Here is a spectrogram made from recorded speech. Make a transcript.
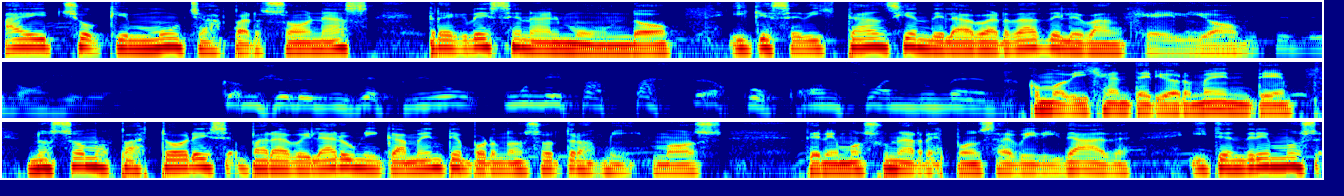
ha hecho que muchas personas regresen al mundo y que se distancien de la verdad del Evangelio. Como dije anteriormente, no somos pastores para velar únicamente por nosotros mismos. Tenemos una responsabilidad y tendremos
